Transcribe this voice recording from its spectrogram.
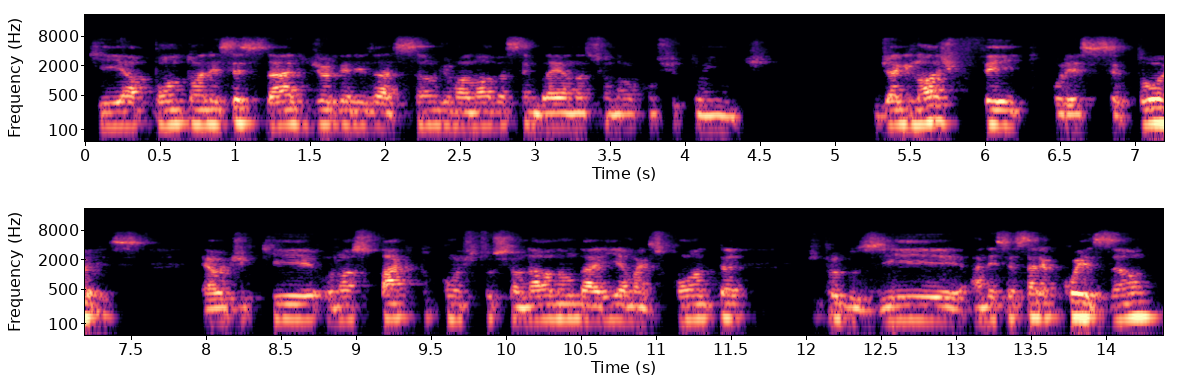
que apontam a necessidade de organização de uma nova Assembleia Nacional Constituinte. O diagnóstico feito por esses setores é o de que o nosso pacto constitucional não daria mais conta de produzir a necessária coesão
